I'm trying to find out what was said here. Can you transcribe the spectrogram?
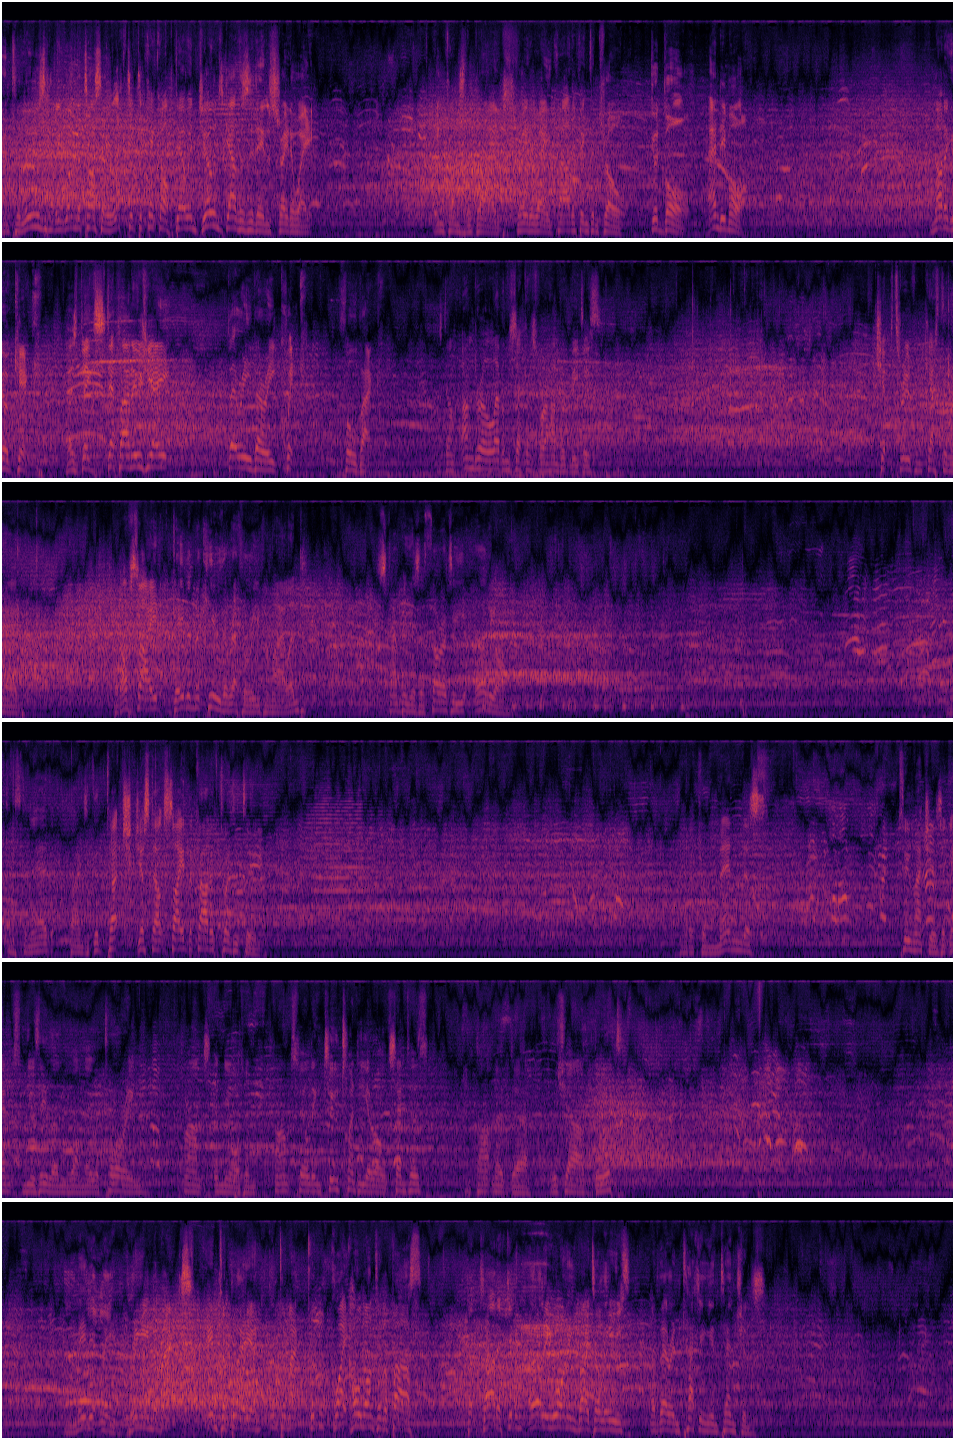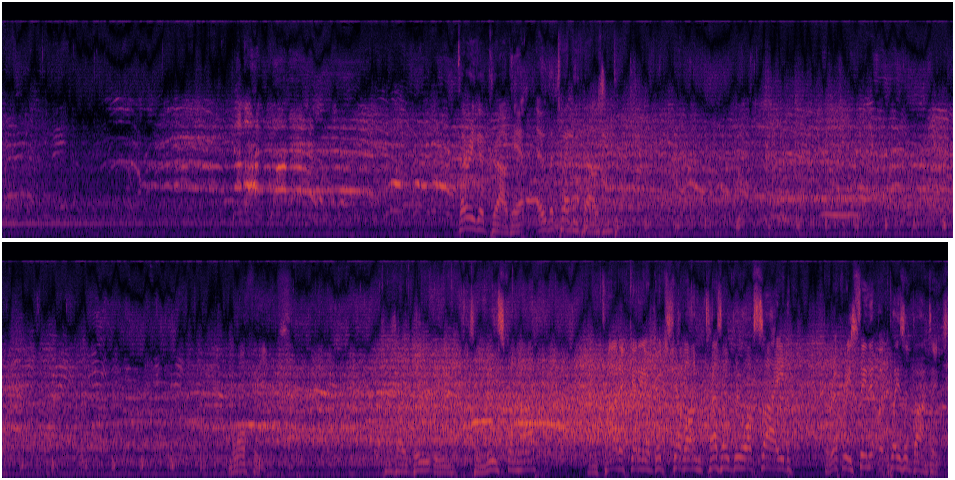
And Toulouse, having won the toss, elected to kick off. Derwyn Jones gathers it in straight away. In comes the drive, straight away. Cardiff in control. Good ball. Andy Moore. Not a good kick. There's big Stéphane Ougier. Very, very quick fullback. He's done under 11 seconds for 100 metres. Chip through from Castaignède. But offside, David McHugh, the referee from Ireland, stamping his authority early on. Castaignède finds a good touch just outside the Cardiff 22. Had a tremendous two matches against New Zealand when they were touring France in the autumn. France fielding two 20-year-old centres. He partnered uh, Richard Dourthe. Immediately bringing the backs into play and Ntamack couldn't quite hold on to the pass. But Cardiff given early warning by Toulouse of their attacking intentions. Very good crowd here, over 20,000. More feeds. Cazalbou, the Toulouse half. And Cardiff getting a good shove on. Cazalbou offside. The referee's seen it but plays advantage.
